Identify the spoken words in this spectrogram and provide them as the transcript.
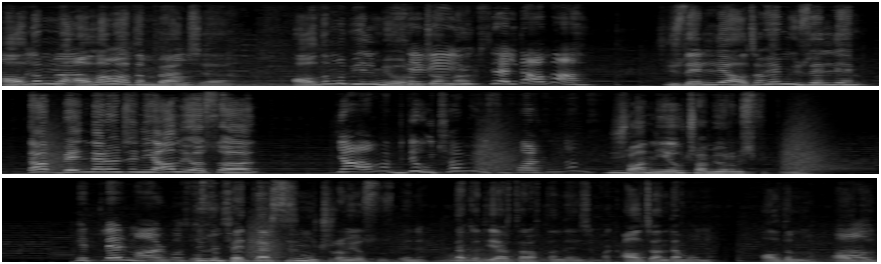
Aldın Aldın mı? mı? Alamadım Al- bence. Aldım mı bilmiyorum Seviye canlar. yükseldi ama. 150 alacağım hem 150 hem... Ya benden önce niye alıyorsun? Ya ama bir de uçamıyorsun farkında mısın? Şu an niye uçamıyorum hiç fikrim yok. Petler mi ağır basıyor? Dostum petler siz mi uçuramıyorsunuz beni? Bir dakika diğer taraftan deneyeceğim. Bak alacaksın değil mi onu? Aldın mı? Aldın. Aldı.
